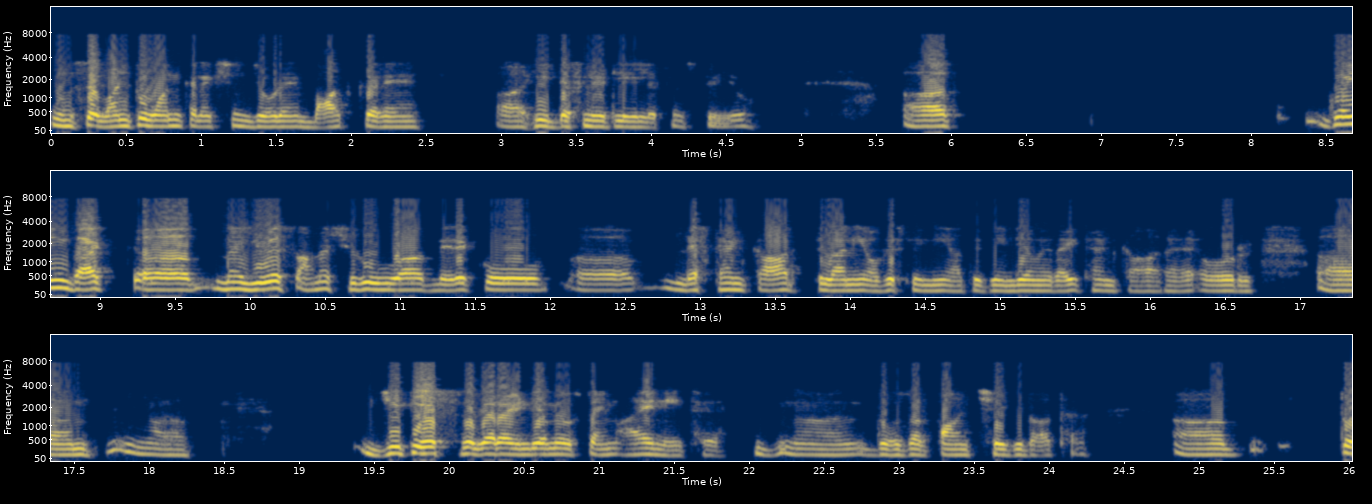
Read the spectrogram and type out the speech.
उनसे वन टू वन कनेक्शन जोड़ें बात करें he definitely listens to you going back मैं यूएस आना शुरू हुआ। मेरे को लेफ़्ट हैंड कार चलानी ऑब्वियसली नहीं आती थी। इंडिया में राइट हैंड कार है और जीपीएस uh, वगैरह इंडिया में उस टाइम आए नहीं थे। 2005-6 की बात है। तो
